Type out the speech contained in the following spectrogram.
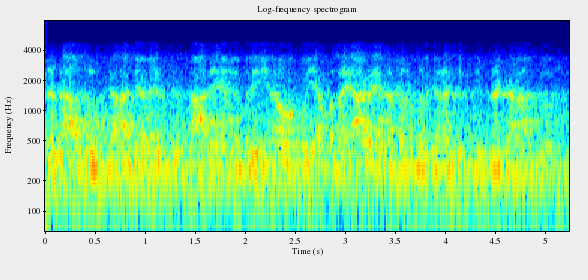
ندا حضرت کہنا جو ہے استثار ہے مبرہینہ ہو کوئی اپلا یاوے نہ بل بل گرہ جب نہ کرا حضرت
